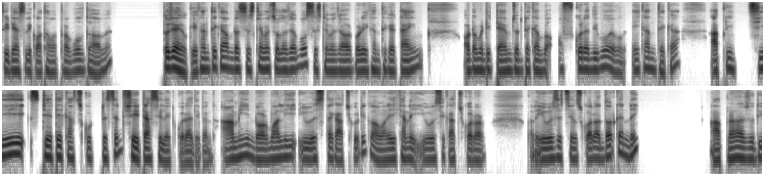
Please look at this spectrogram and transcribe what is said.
সিরিয়াসলি কথাবার্তা বলতে হবে। তো যাই হোক, এখান থেকে আমরা সিস্টেমে চলে যাব। সিস্টেমে যাওয়ার পরে এখান থেকে টাইম অটোমেটিক টাইম জোনটাকে আমরা অফ করে দিব এবং এখান থেকে আপনি যে স্টেটে কাজ করতেছেন সেইটা সিলেক্ট করে দিবেন। আমি নর্মালি ইউএস তে কাজ করি। তো আমার এখানে ইউএসএ কাজ করার মানে ইউএসএ চেঞ্জ করার দরকার নেই। আপনারা যদি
